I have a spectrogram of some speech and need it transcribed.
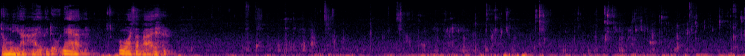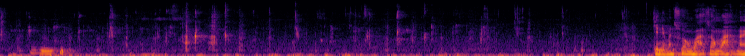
จงนี้ก็หายไปดูเนี่ยครับว่าสบายกินเนี่ยมันสวงหวานสวงหวานนะ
